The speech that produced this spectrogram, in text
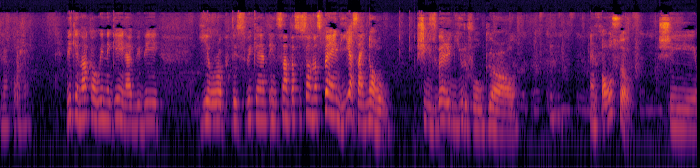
для кожи. Vicky Naka win again IBB Europe this weekend in Santa Susana, Spain. Yes, I know. She's very beautiful girl. And also, she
